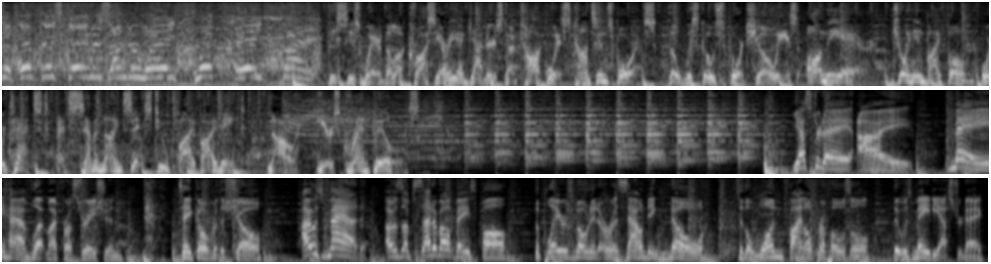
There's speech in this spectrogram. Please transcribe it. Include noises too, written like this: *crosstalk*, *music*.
Johnson, and this game is underway with a bang. This is where the La Crosse area gathers to talk Wisconsin sports. The Wisco Sports Show is on the air. Join in by phone or text at 796 2558. Now, here's Grant Bills. Yesterday, I may have let my frustration *laughs* take over the show. I was mad. I was upset about baseball. The players voted a resounding no to the one final proposal that was made yesterday,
